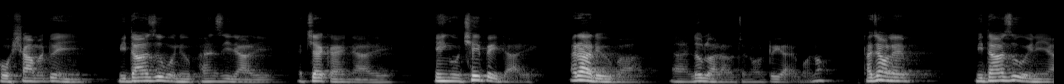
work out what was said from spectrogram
ကိုရှာမတွေ့ရင်မိသားစုဝင်တွေကိုဖမ်းဆီးတာတွေအကြက်ကင်တာတွေအိမ်ကိုချိတ်ပိတ်တာတွေအဲ့ဒါတွေကိုပါ အဲလှုပ်လာတာကိုကျွန်တော်တွေ့ရတယ်ပေါ့နော်ဒါကြောင့်လဲမိသားစုဝင်တွေက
